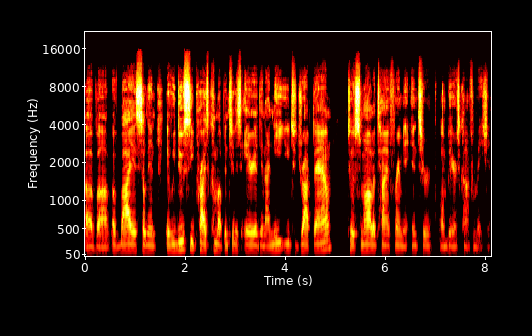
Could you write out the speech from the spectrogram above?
of, uh, of bias. So then if we do see price come up into this area, then I need you to drop down to a smaller time frame and enter on bearish confirmation.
